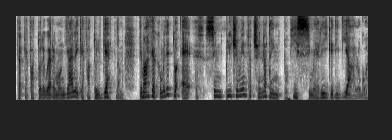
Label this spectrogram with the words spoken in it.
tra chi ha fatto le guerre mondiali e chi ha fatto il Vietnam, tematica come detto è semplicemente accennata in pochissime righe di dialogo,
